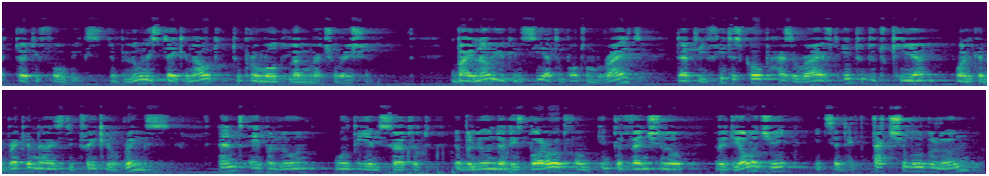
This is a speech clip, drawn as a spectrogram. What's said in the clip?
at 34 weeks. The balloon is taken out to promote lung maturation. By now you can see at the bottom right that the fetoscope has arrived into the trachea. One can recognize the tracheal rings and a balloon will be inserted, a balloon that is borrowed from interventional radiology. It's a detachable balloon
